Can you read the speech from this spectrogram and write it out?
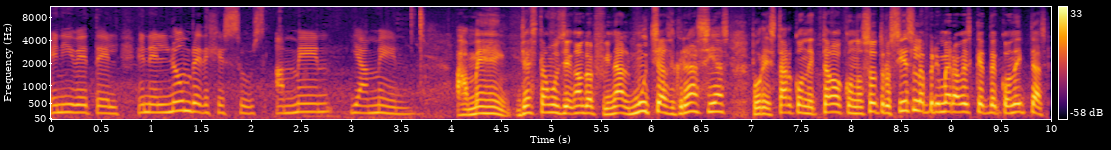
en Ibetel, en el nombre de Jesús. Amén y amén. Amén. Ya estamos llegando al final. Muchas gracias por estar conectado con nosotros. Si es la primera vez que te conectas,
